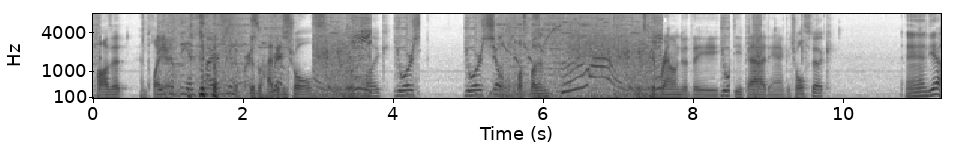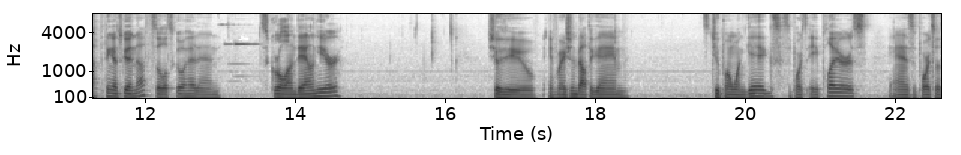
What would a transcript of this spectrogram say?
pause it and play it. Of the entire universe. because of how the controls look like. Your, your shoulder. Plus button. You can skip around with the D-pad and control stick. And yeah, I think that's good enough. So let's go ahead and scroll on down here. Shows you information about the game, it's 2.1 gigs, supports 8 players, and supports a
